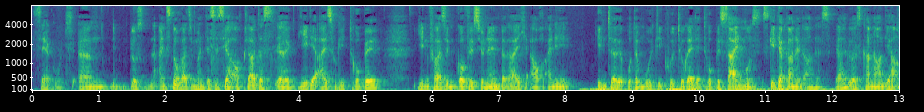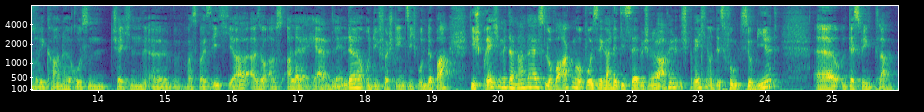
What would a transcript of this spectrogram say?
Sehr gut. Ähm, bloß eins noch, also ich meine, das ist ja auch klar, dass äh, jede Eishockey-Truppe, jedenfalls im professionellen Bereich, auch eine inter- oder multikulturelle Truppe sein muss. Es geht ja gar nicht anders. Ja, du hast Kanadier, Amerikaner, Russen, Tschechen, äh, was weiß ich, ja, also aus aller Herren Länder und die verstehen sich wunderbar. Die sprechen miteinander Slowaken, obwohl sie gar nicht dieselbe Sprache sprechen und es funktioniert. Äh, und deswegen klar,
